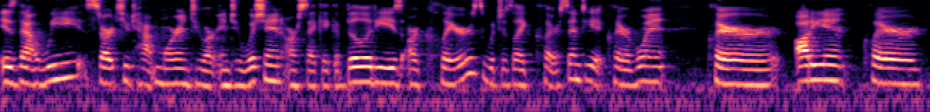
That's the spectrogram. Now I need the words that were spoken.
is that we start to tap more into our intuition, our psychic abilities, our clairs, which is like clairsentient, clairvoyant, clair audient, clair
